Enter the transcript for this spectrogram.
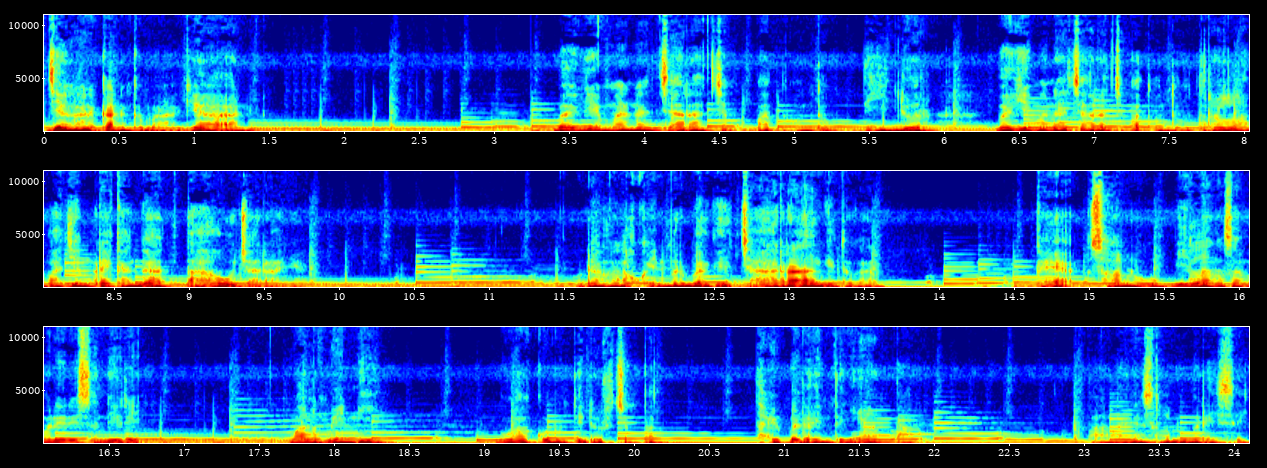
Jangankan kebahagiaan, bagaimana cara cepat untuk tidur, bagaimana cara cepat untuk terlelap aja mereka nggak tahu caranya. Udah ngelakuin berbagai cara gitu kan. Kayak selalu bilang sama diri sendiri, malam ini gue kudu tidur cepat. Tapi pada intinya apa? Kepalanya selalu berisik.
